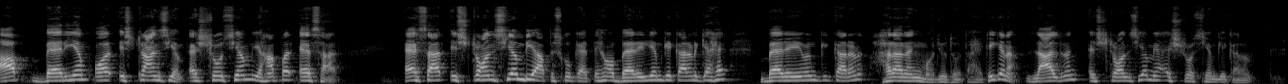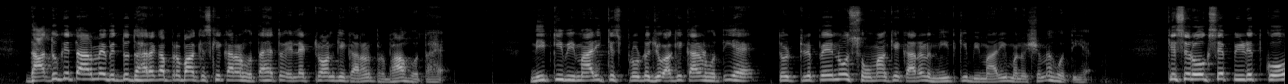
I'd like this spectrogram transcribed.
आप बैरियम और स्ट्रांसियम। एस्ट्रोसियम यहाँ पर S R S R strontium भी आप इसको कहते हैं। और बैरिलियम के कारण क्या है? बैरिलियम के कारण हरा रंग मौजूद होता है, ठीक है ना? लाल रंग एस्ट्रॉन्सियम या एस्ट्रोसियम के कारण। धातु के तार में विद्युत धारा का प्रभाव किसके कारण होता है? तो इलेक्ट्रॉन के कारण प्रभाव होता है। नींद की बीमारी किस प्रोटोजोआ के कारण होती है? तो ट्रिपेनोसोमा के कारण नींद की बीमारी मनुष्य में होती है। किस रोग से पीड़ित को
